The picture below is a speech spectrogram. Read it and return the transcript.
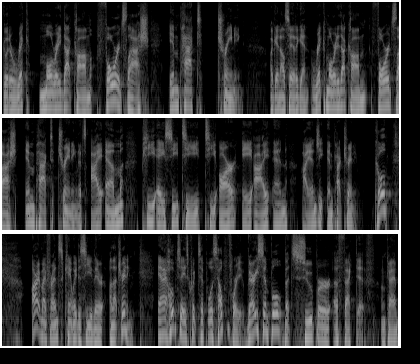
go to rickmulready.com forward slash impact training. Again, I'll say it again rickmulready.com forward slash impact training. That's I M P A C T T R A I N I N G, impact training. Cool. All right, my friends, can't wait to see you there on that training. And I hope today's quick tip was helpful for you. Very simple, but super effective. Okay.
